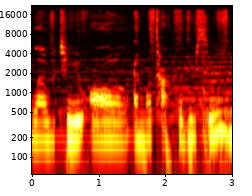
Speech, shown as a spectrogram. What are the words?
love to you all. And we'll talk with you soon.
